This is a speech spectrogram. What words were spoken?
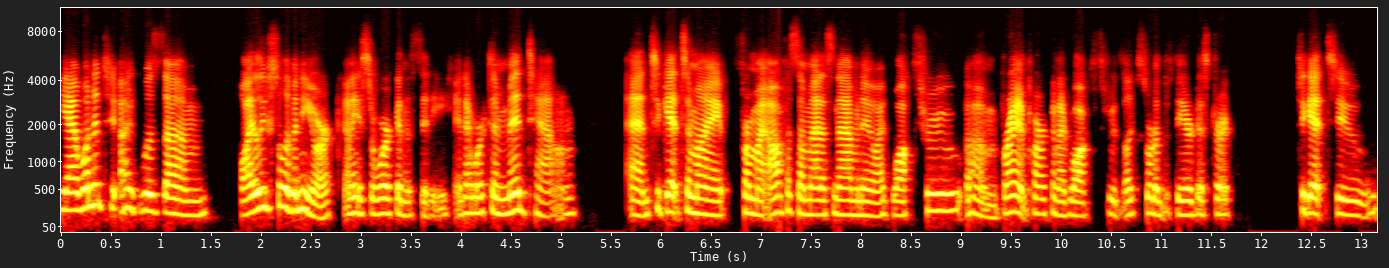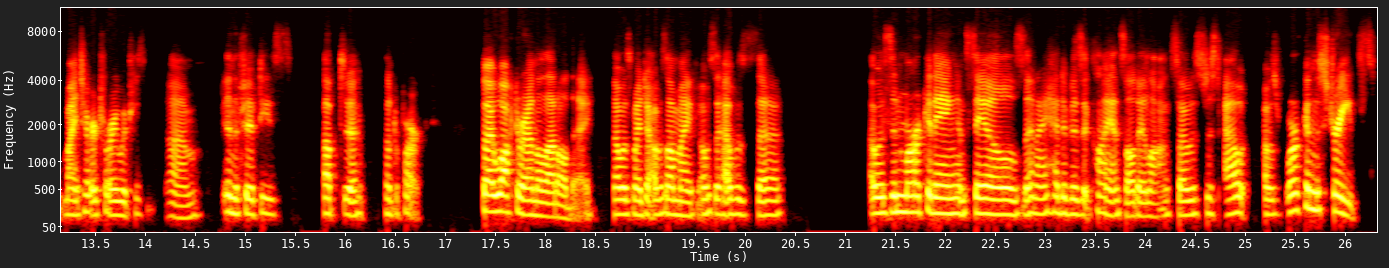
Yeah, I wanted to. I was um. Well, I used to live in New York, and I used to work in the city, and I worked in Midtown. And to get to my from my office on Madison Avenue, I'd walk through um, Bryant Park, and I'd walk through like sort of the theater district to get to my territory, which was um, in the 50s up to Central Park. So I walked around a lot all day. That was my job. I was on my I was I was uh, I was in marketing and sales and I had to visit clients all day long. So I was just out, I was working the streets,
